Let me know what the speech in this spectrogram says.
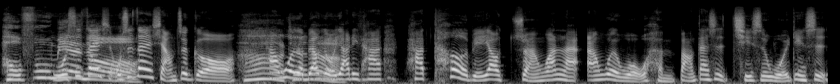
好负面哦！我是在我是在想这个哦。他为了不要给我压力，他他特别要转弯来安慰我，我很棒。但是其实我一定是。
